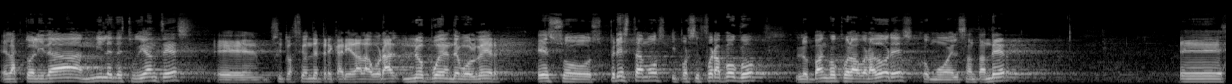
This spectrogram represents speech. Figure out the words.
En la actualidad, miles de estudiantes en situación de precariedad laboral no pueden devolver esos préstamos y, por si fuera poco, los bancos colaboradores, como el Santander, eh,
